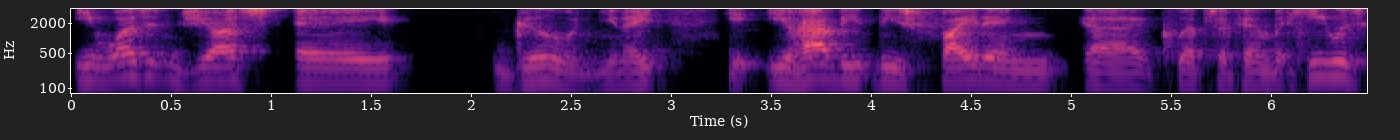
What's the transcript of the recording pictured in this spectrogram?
he wasn't just a goon you know he, you have the, these fighting uh, clips of him but he was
